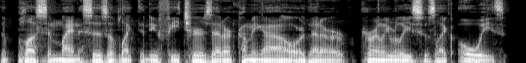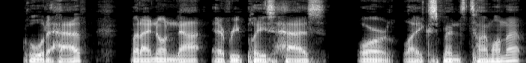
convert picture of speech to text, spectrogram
the plus and minuses of like the new features that are coming out or that are currently released is like always cool to have. But I know not every place has or like spends time on that.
